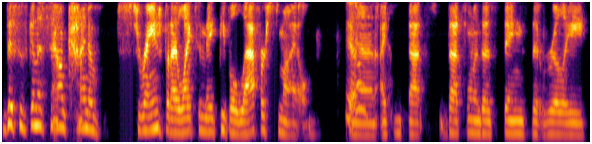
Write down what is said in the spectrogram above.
This is going to sound kind of strange, but I like to make people laugh or smile. Yeah. And I think that's that's one of those things that really,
